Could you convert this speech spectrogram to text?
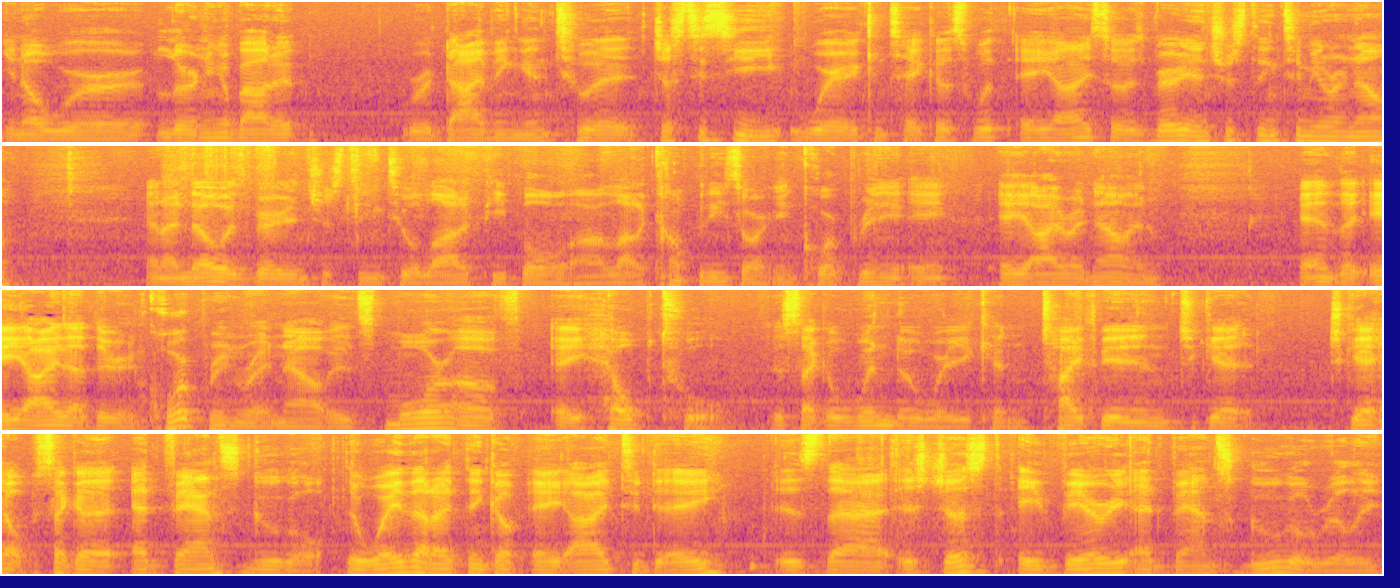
You know, we're learning about it. We're diving into it just to see where it can take us with AI. So it's very interesting to me right now. And I know it's very interesting to a lot of people. Uh, a lot of companies are incorporating AI right now. And, and the AI that they're incorporating right now, it's more of a help tool it's like a window where you can type in to get to get help. It's like an advanced Google. The way that I think of AI today is that it's just a very advanced Google really.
